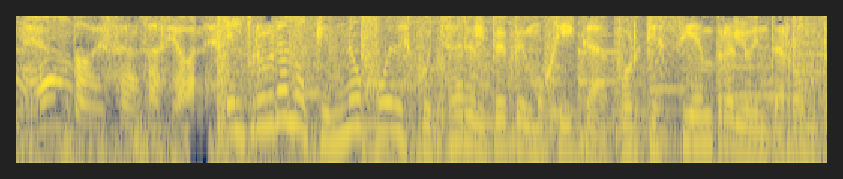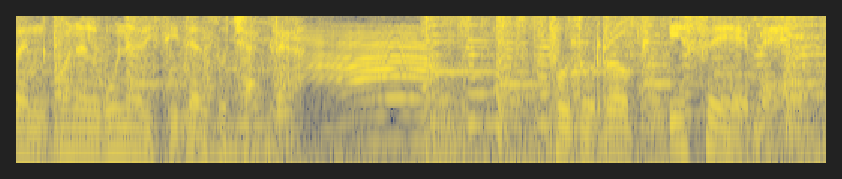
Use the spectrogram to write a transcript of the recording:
Mundo de sensaciones. El programa que no puede escuchar el Pepe Mujica porque siempre lo interrumpen con alguna visita en su chacra. Futurock FM.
